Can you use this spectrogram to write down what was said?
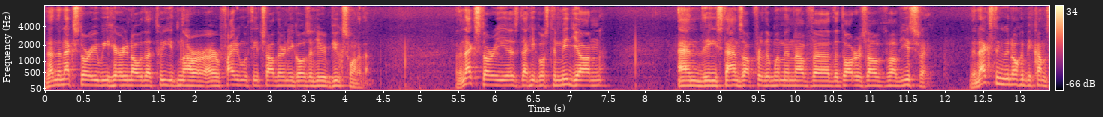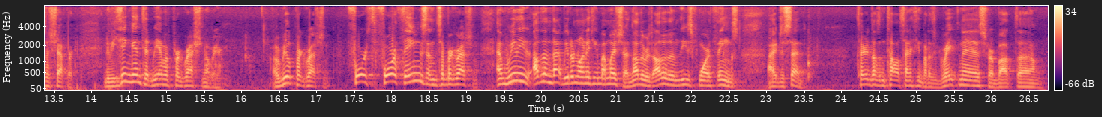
Then the next story we hear, you know, that two Yidden are, are fighting with each other and he goes and he rebukes one of them. The next story is that he goes to Midian and he stands up for the women of uh, the daughters of, of Yisrael. The next thing we know, he becomes a shepherd. And if you think into it, we have a progression over here, a real progression. Four, four things, and it's a progression. And really, other than that, we don't know anything about Moshe. In other words, other than these four things I just said, Torah doesn't tell us anything about his greatness or about. Um,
